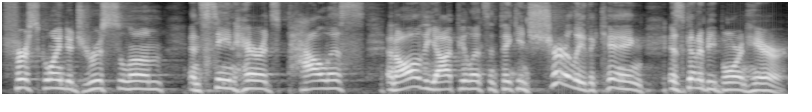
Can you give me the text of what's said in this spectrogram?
first going to Jerusalem and seeing Herod's palace and all the opulence and thinking, surely the king is going to be born here.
